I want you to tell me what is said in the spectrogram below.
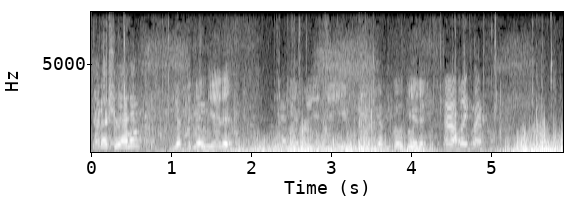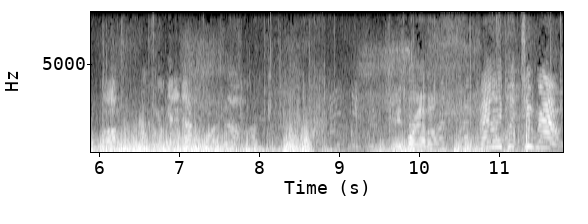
Got extra ammo? You have to go get it. I can't bring it to you. You have to go get it. Uh, like my Huh? You get it now if you want. She needs more ammo. I only put two rounds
